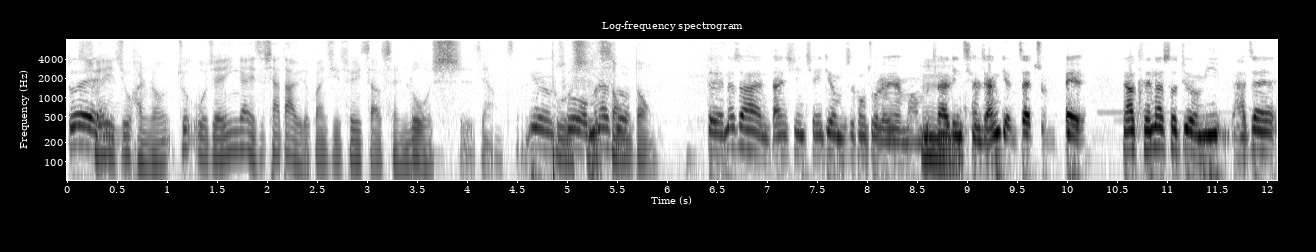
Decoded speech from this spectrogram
对，所以就很容就我觉得应该也是下大雨的关系，所以造成落石这样子土石松动。对，那时候还很担心。前一天我们是工作人员嘛，我嗯们在凌晨两点在准备，然后可能那时候就有迷还在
